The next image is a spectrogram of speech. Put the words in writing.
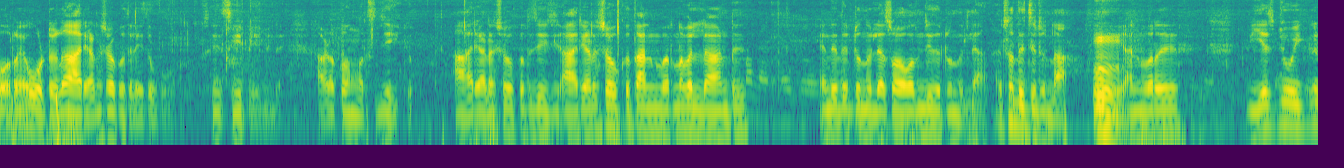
കുറേ വോട്ടുകൾ ആര്യാടൻ ഷൗക്കത്തിലേക്ക് പോകും. സി സി പി എമ്മിന്റെ അവിടെ കോൺഗ്രസ് ജയിക്കും. ആര്യാടൻ ഷൗക്കത്ത് ജയിച്ച് ആര്യാടൻ ഷൗക്കത്ത് അൻവറിനെ വല്ലാണ്ട് എന്ത് ചെയ്തിട്ടൊന്നുമില്ല സ്വാഗതം ചെയ്തിട്ടൊന്നുമില്ല. ശ്രദ്ധിച്ചിട്ടുണ്ടാ? അൻവർ വി എസ് ജോയിക്ക്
